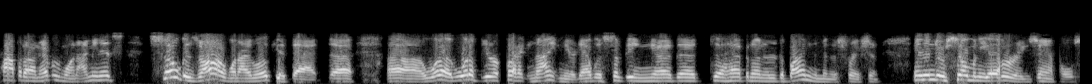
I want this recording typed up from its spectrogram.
pop it on everyone. I mean, it's so bizarre when I look at that. Uh, uh, what a what a bureaucratic nightmare. That was something uh, that uh, happened under the Biden administration, and then there's so many other examples.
